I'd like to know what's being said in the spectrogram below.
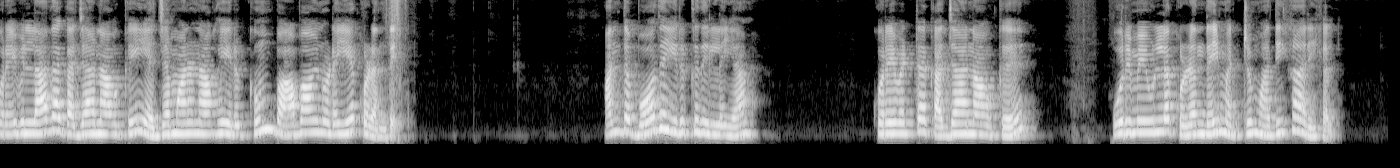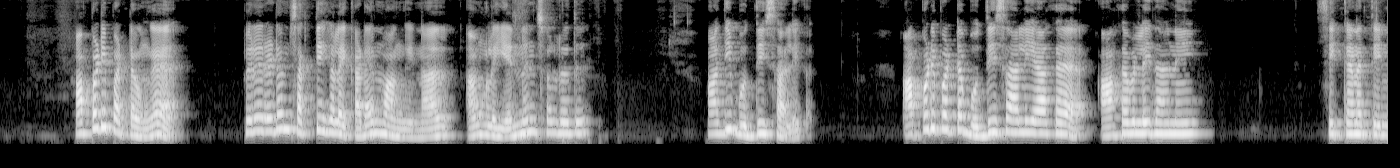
குறைவில்லாத கஜானாவுக்கு எஜமானனாக இருக்கும் பாபாவினுடைய குழந்தை. அந்த போதை இருக்குது இல்லையா குறைவற்ற கஜானாவுக்கு உரிமையுள்ள குழந்தை மற்றும் அதிகாரிகள். அப்படிப்பட்டவங்க பிறரிடம் சக்திகளை கடன் வாங்கினால் அவங்கள என்னன்னு சொல்றது? அதி புத்திசாலிகள் அப்படிப்பட்ட புத்திசாலியாக ஆகவில்லை தானே? சிக்கனத்தின்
